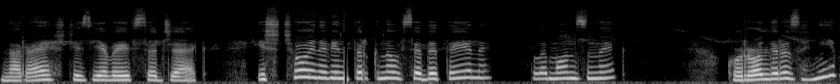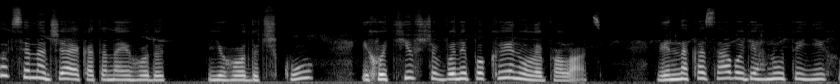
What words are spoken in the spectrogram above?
Нарешті з'явився Джек, і щойно він торкнувся дитини, лимон зник. Король розгнівався на Джека та на його, його дочку і хотів, щоб вони покинули палац. Він наказав одягнути їх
